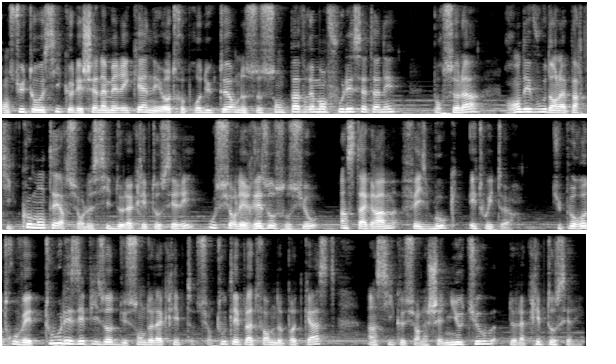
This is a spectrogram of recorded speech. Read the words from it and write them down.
Penses-tu toi aussi que les chaînes américaines et autres producteurs ne se sont pas vraiment foulés cette année? Pour cela, rendez-vous dans la partie commentaires sur le site de la crypto-série ou sur les réseaux sociaux Instagram, Facebook et Twitter. Tu peux retrouver tous les épisodes du son de la crypte sur toutes les plateformes de podcast, ainsi que sur la chaîne YouTube de la crypto-série.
